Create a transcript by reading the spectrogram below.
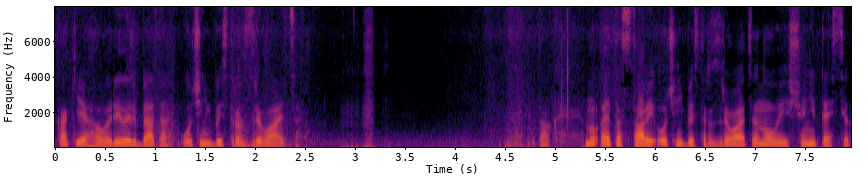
Как я говорил, ребята, очень быстро взрывается. Так, ну это старый очень быстро взрывается, новый еще не тестил.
